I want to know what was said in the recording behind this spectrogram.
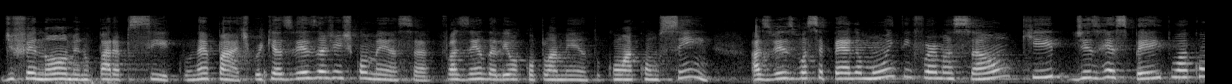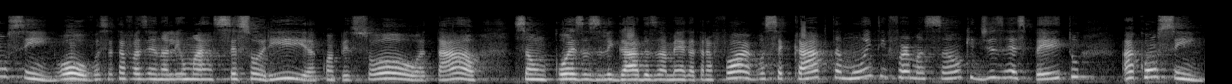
de fenômeno parapsíquico, né, Pátia? Porque às vezes a gente começa fazendo ali o acoplamento com a Consim, às vezes você pega muita informação que diz respeito à Consim, ou você está fazendo ali uma assessoria com a pessoa, tal são coisas ligadas à Megatrafor, você capta muita informação que diz respeito à Consim.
